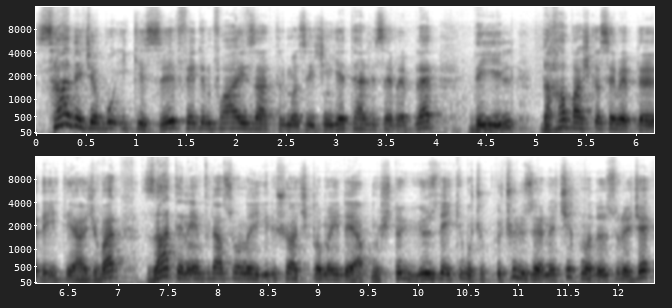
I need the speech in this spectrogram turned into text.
sadece bu ikisi Fed'in faiz arttırması için yeterli sebepler değil. Daha başka sebeplere de ihtiyacı var. Zaten enflasyonla ilgili şu açıklamayı da yapmıştı. %2,5-3'ün üzerine çıkmadığı sürece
